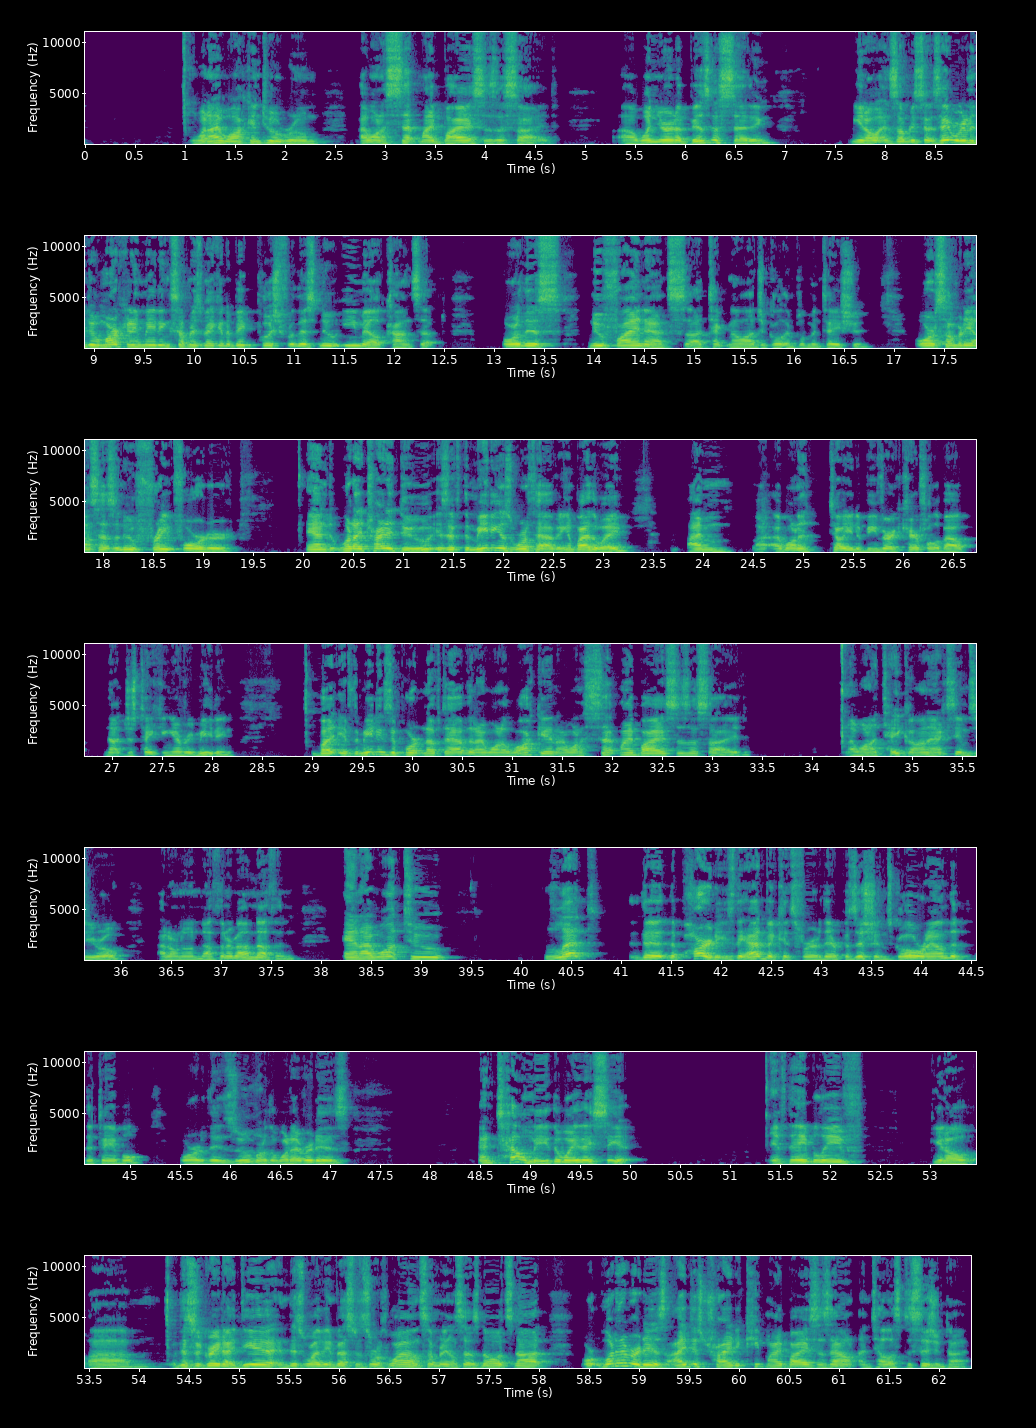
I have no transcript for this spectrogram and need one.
When I walk into a room, I want to set my biases aside. Uh, when you're in a business setting, you know, and somebody says, "Hey, we're going to do a marketing meeting. Somebody's making a big push for this new email concept, or this new finance uh, technological implementation, or somebody else has a new freight forwarder." And what I try to do is, if the meeting is worth having, and by the way, I'm I want to tell you to be very careful about not just taking every meeting, but if the meeting is important enough to have, then I want to walk in. I want to set my biases aside. I want to take on Axiom Zero I don't know nothing about nothing. And I want to let the, the parties, the advocates for their positions, go around the, the table or the Zoom or the whatever it is and tell me the way they see it. If they believe, you know, um, this is a great idea and this is why the investment's worthwhile, and somebody else says, no, it's not, or whatever it is, I just try to keep my biases out until it's decision time.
